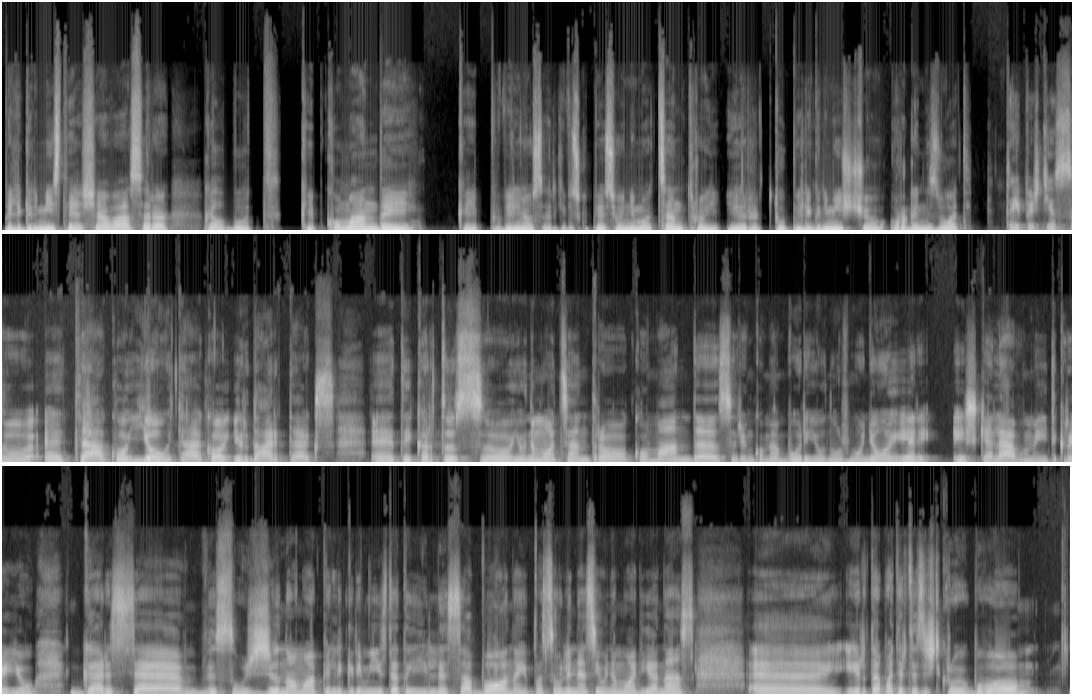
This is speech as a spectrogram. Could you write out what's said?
piligrimystėje šią vasarą, galbūt kaip komandai, kaip Vilnius arkiviskupijos jaunimo centrui ir tų piligrimyščių organizuoti? Taip, iš tiesų e, teko, jau teko ir dar teks. E, tai kartu su jaunimo centro komanda surinkome būrį jaunų žmonių ir iškeliavome į tikrai jau garsę visų žinomą piligrimystę, tai į Lisaboną, į pasaulinės jaunimo dienas. E, ir ta patirtis iš tikrųjų buvo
